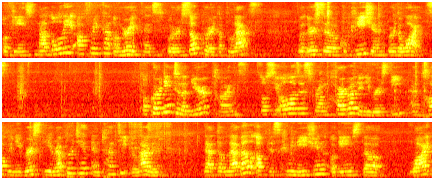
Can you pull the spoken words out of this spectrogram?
against not only African Americans or so-called the blacks, but also Caucasian or the whites. According to the New York Times, sociologists from Harvard University and Tufts University reported in 2011 that the level of discrimination against the white,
